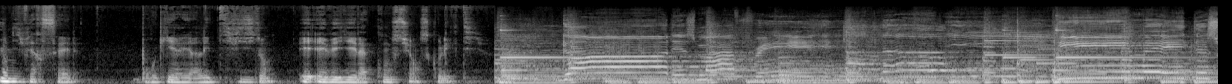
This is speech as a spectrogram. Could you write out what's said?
universel pour guérir les divisions et éveiller la conscience collective. This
